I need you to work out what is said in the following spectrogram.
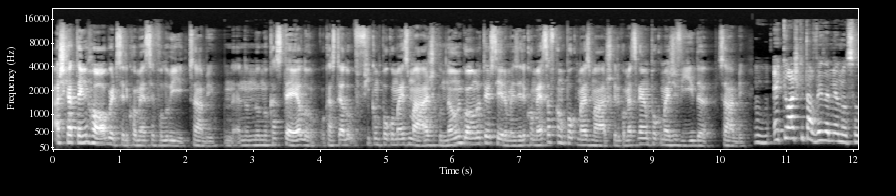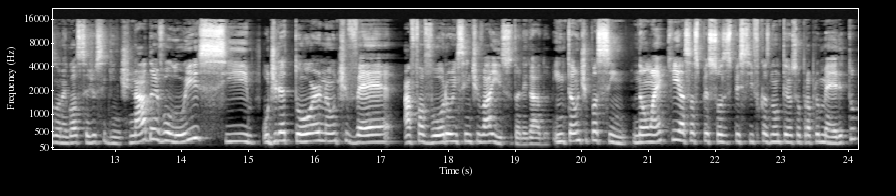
Acho que até em Hogwarts ele começa a evoluir, sabe? No, no, no, castelo. O castelo fica um pouco mais mágico. Não igual no terceiro, mas ele começa a ficar um pouco mais mágico. Ele começa a ganhar um pouco mais de vida, sabe? Uhum. É que eu acho que talvez a minha noção do negócio seja o seguinte: nada evolui se o diretor não tiver a favor ou incentivar isso, tá ligado? Então, tipo assim, não é que essas pessoas específicas não tenham o seu próprio mérito,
